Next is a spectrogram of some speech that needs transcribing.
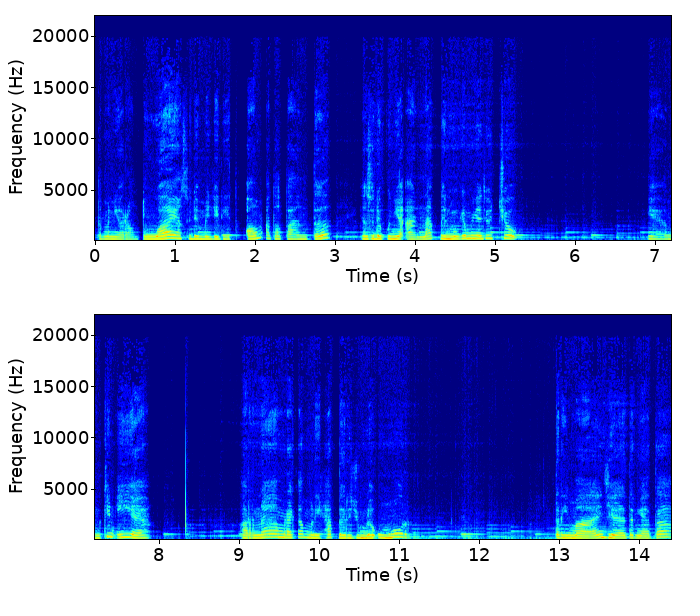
temannya orang tua yang sudah menjadi om atau tante, yang sudah punya anak dan mungkin punya cucu. Ya, mungkin iya. Karena mereka melihat dari jumlah umur. Terima aja, ternyata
